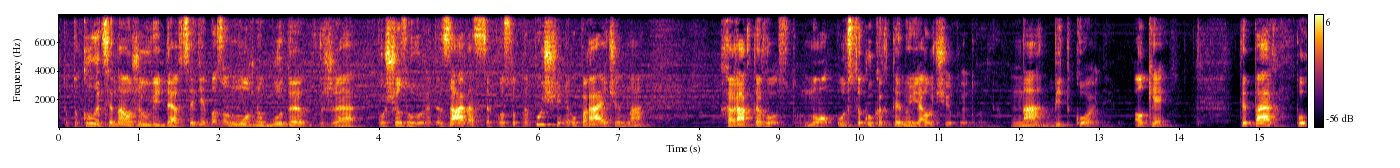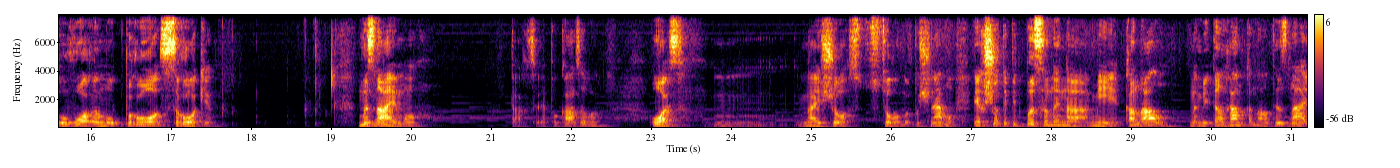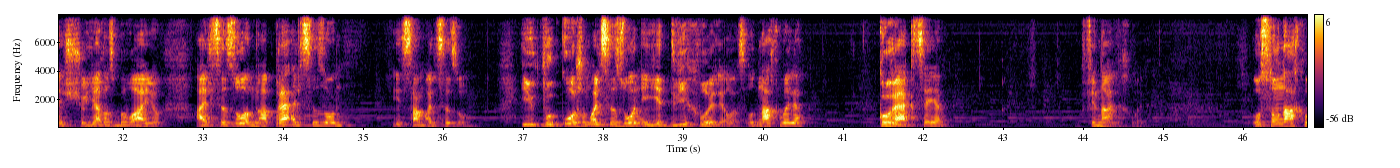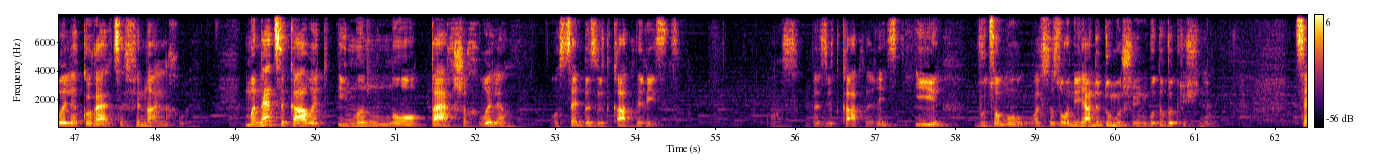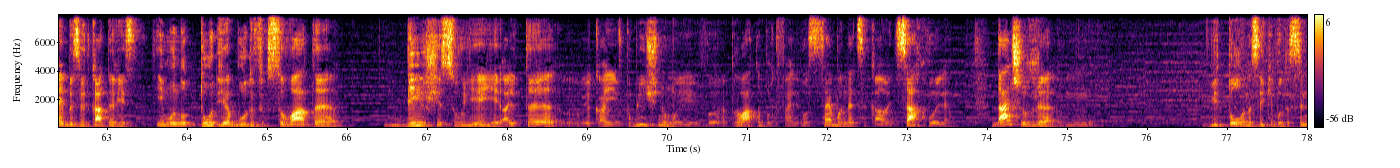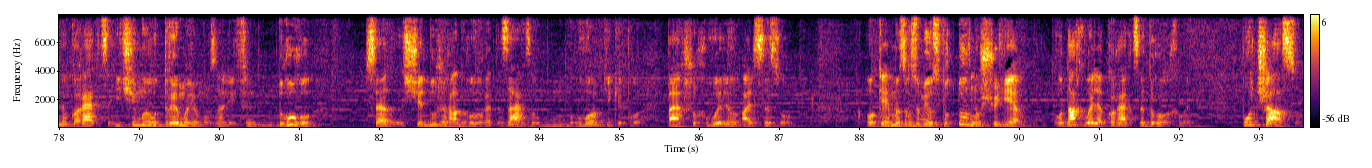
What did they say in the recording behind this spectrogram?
Тобто, коли ціна вже увійде в цей діапазон, можна буде вже про щось говорити. Зараз це просто припущення, опираючи на характер росту. Ну, ось таку картину я очікую, друзі, на біткоїні. Окей. Тепер поговоримо про сроки. Ми знаємо. Так, це я показував. Ось. На що з цього ми почнемо. Якщо ти підписаний на мій канал, на мій телеграм-канал, ти знаєш, що я розбиваю альтсезон на преальтсезон і сам альтсезон. І в кожному альтсезоні є дві хвилі. Ось одна хвиля корекція, фінальна хвиля. Основна хвиля корекція, фінальна хвиля. Мене цікавить іменно перша хвиля, ось цей безвідкатний ріст. Ось, безвідкатний ріст. І в цьому альтсезоні я не думаю, що він буде виключенням. Цей безвідкатний ріст. Іменно тут я буду фіксувати більшість своєї альти, яка є в публічному і в приватному портфелі. Ось це мене цікавить, ця хвиля. Далі вже від того, наскільки буде сильна корекція, і чи ми отримаємо взагалі другу, це ще дуже рано говорити. Зараз говоримо тільки про першу хвилю альсезону. Окей, ми зрозуміли структурно, що є одна хвиля, корекція, друга хвиля. По часу,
